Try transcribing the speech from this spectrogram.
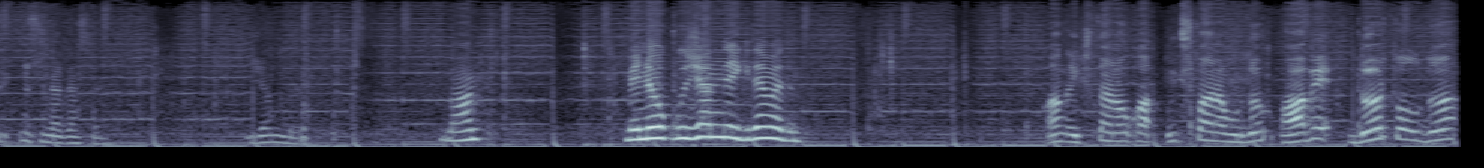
Türk müsün aga sen? Diyeceğim de. Lan. Beni oklayacaksın diye gidemedim. Kanka iki tane ok üç tane vurdum. Abi dört oldu.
